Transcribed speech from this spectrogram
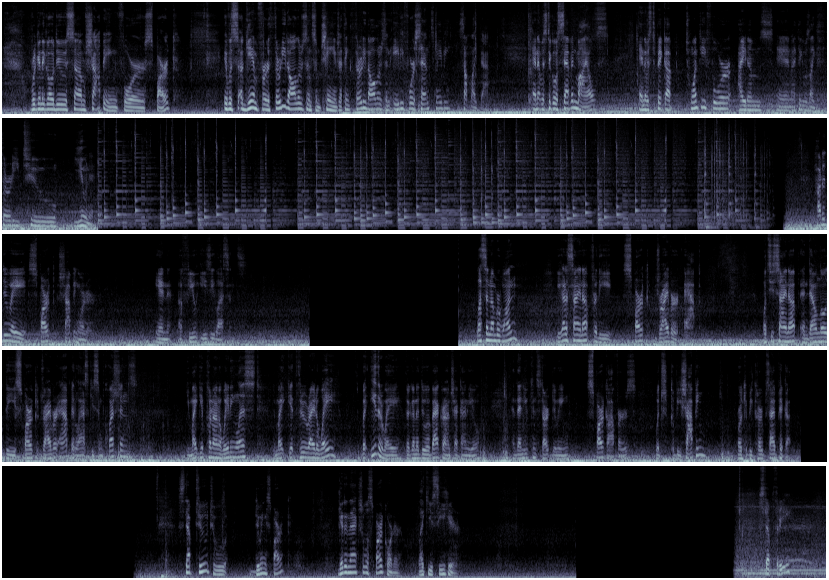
We're gonna go do some shopping for Spark. It was again for $30 and some change. I think $30.84 maybe, something like that. And it was to go seven miles and it was to pick up 24 items and I think it was like 32 units. How to do a Spark shopping order in a few easy lessons. Lesson number one, you got to sign up for the Spark Driver app. Once you sign up and download the Spark Driver app, it'll ask you some questions. You might get put on a waiting list. You might get through right away. But either way, they're going to do a background check on you. And then you can start doing Spark offers which could be shopping or it could be curbside pickup. Step two to doing Spark, get an actual Spark order like you see here. Step three,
